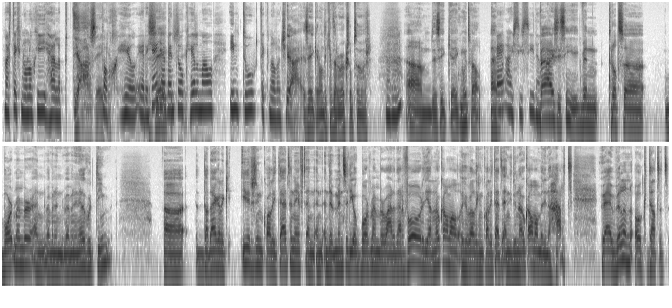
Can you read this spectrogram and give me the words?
Maar technologie helpt ja, zeker. toch heel erg. Zeker, Jij bent ook helemaal into technology. Ja, zeker, want ik heb daar workshops over. Mm -hmm. um, dus ik, ik moet wel. En bij ICC dan? Bij ICC. Ik ben trots uh, boardmember en we hebben, een, we hebben een heel goed team. Uh, dat eigenlijk ieder zijn kwaliteiten heeft. En, en, en, de mensen die ook boardmember waren daarvoor, die hadden ook allemaal geweldige kwaliteiten. En die doen dat ook allemaal met hun hart. Wij willen ook dat het,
